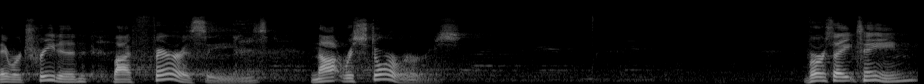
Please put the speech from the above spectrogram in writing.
they were treated by Pharisees, not restorers. Verse 18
